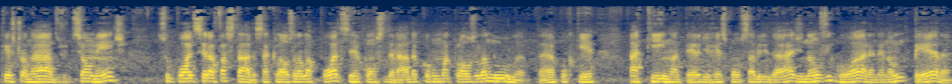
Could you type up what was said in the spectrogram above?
questionado judicialmente, isso pode ser afastado. Essa cláusula ela pode ser considerada como uma cláusula nula, tá? porque aqui em matéria de responsabilidade não vigora, né? não impera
